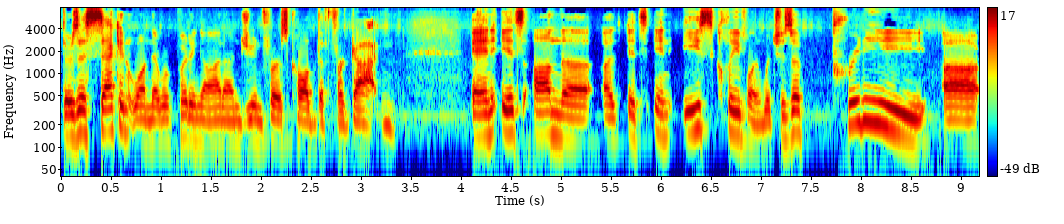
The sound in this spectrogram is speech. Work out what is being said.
There's a second one that we're putting on on June 1st called the Forgotten, and it's on the uh, it's in East Cleveland, which is a pretty uh,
